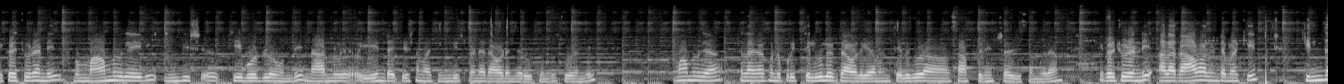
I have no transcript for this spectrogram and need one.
ఇక్కడ చూడండి ఇప్పుడు మామూలుగా ఇది ఇంగ్లీష్ కీబోర్డ్లో ఉంది. నార్మల్గా ఏం టైప్ చేసినా మాకు ఇంగ్లీష్లోనే రావడం జరుగుతుంది చూడండి. మామూలుగా ఇలా కాకుండా ఇప్పుడు తెలుగులోకి రావాలి కదా మనం తెలుగు సాఫ్ట్వేర్ ఇన్స్టాల్ చేస్తాం కదా. ఇక్కడ చూడండి అలా రావాలంటే మనకి కింద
